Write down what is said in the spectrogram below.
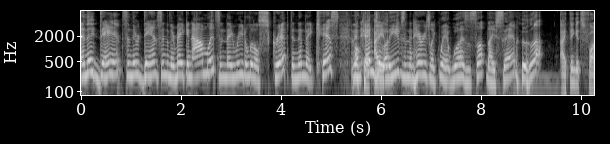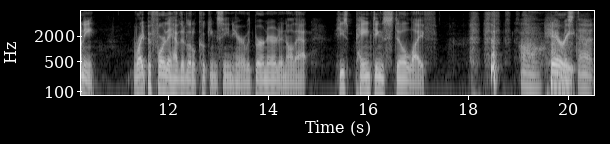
and they dance and they're dancing and they're making omelets and they read a little script and then they kiss and then Okay, MJ li- leaves and then Harry's like, "Wait, what is something I said?" I think it's funny. Right before they have their little cooking scene here with Bernard and all that, he's painting still life. oh, I Harry missed that.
